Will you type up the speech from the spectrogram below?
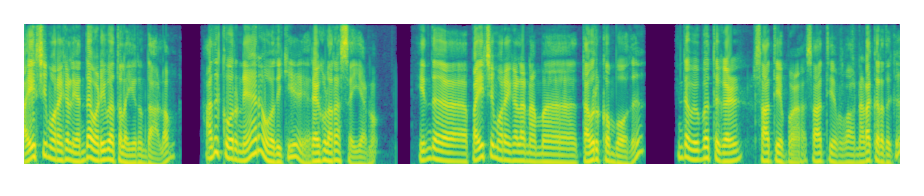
பயிற்சி முறைகள் எந்த வடிவத்தில் இருந்தாலும் அதுக்கு ஒரு நேரம் ஒதுக்கி ரெகுலராக செய்யணும். இந்த பயிற்சி முறைகளை நம்ம தவிர்க்கும் போது இந்த விபத்துகள் சாத்தியம் சாத்தியம் நடக்கிறதுக்கு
